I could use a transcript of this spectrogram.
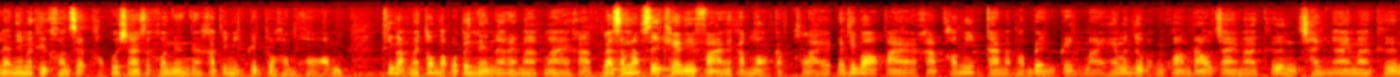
และนี่มันคือคอนเซปต์ของผู้ชายสักคนหนึ่งนะครับ ที่มีกลิ่นตัวหอมๆ ที่แบบไม่ต้องแบบว่าไปเน้นอะไรมากมายครับ และสำหรับ CK Defy นะครับเหมาะกับใคร อย่างที่บอกไปครับเขามีการแบบมาเบรนกลิ่นใหม่ให้มันดูแบบมีความเร้าใจมากขึ้น ใช้ง่ายมากขึ้น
